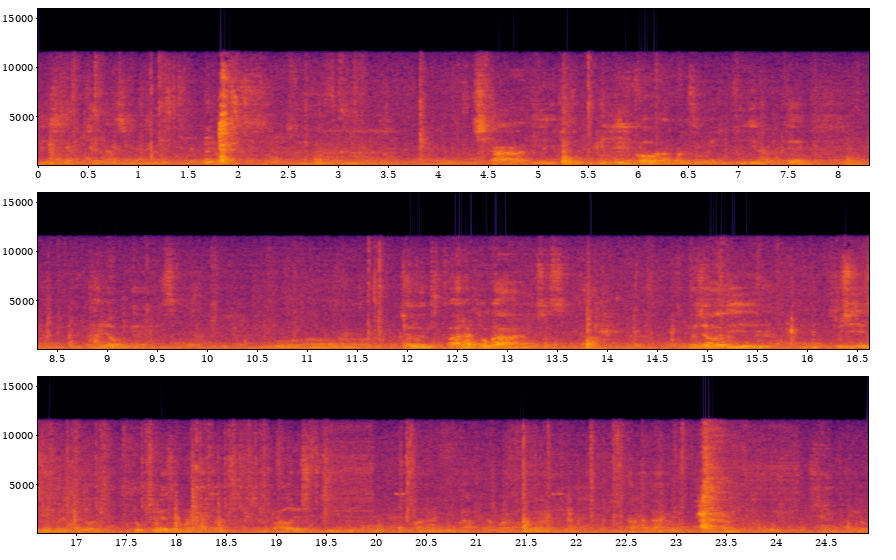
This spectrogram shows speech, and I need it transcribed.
힘드시지 않게 말씀드리고요. 시간이 계속 밀릴 거라고 생각이 들긴 하는데 달려보겠습니다. 그리고 어, 저는 말활동가라고 썼습니다. 여전히 도시재생을 하던 농촌에서 뭘 저는 마을에서 일도 있고 말활동가라고 하는 생각이 하나는 하고 있는 중이고요.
